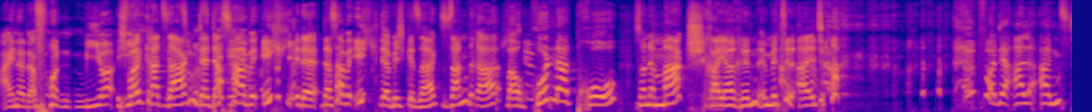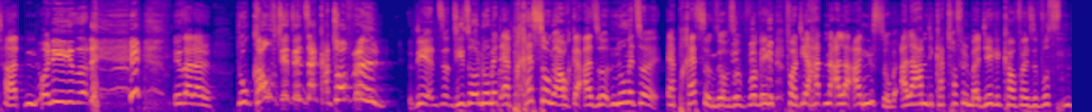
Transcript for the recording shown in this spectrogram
einer davon mir. Ich wollte gerade sagen, denn das habe ich, der- das habe ich nämlich gesagt. Sandra war 100 pro so eine Marktschreierin im Mittelalter, vor der alle Angst hatten. Und die gesagt, die gesagt hat, du kaufst jetzt den Sack Kartoffeln. Die, die so nur mit Erpressung auch, also nur mit so Erpressung, so, so vor, wegen, vor dir hatten alle Angst. So. Alle haben die Kartoffeln bei dir gekauft, weil sie wussten,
